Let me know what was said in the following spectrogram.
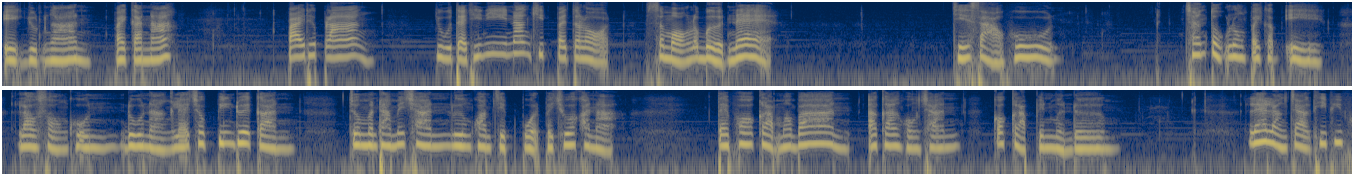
เอกหยุดงานไปกันนะ ไปเถอะปราง อยู่แต่ที่นี่นั่งคิดไปตลอด สมองระเบิดแน่ เจ๊สาวพูด ฉันตกลงไปกับเอก เราสองคนดูหนังและช้อปปิ้งด้วยกัน จนมันทำให้ฉันลืมความเจ็บปวดไปชั่วขณะ แต่พอกลับมาบ้าน อาการของฉันก็กลับเป็นเหมือนเดิม และหลังจากที่พี่พ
